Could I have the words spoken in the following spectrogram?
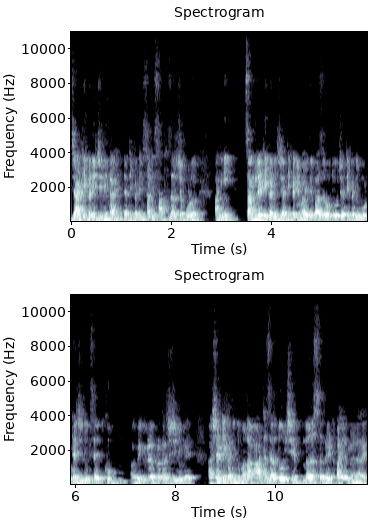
ज्या ठिकाणी जिनिंग आहे त्या ठिकाणी साडेसात हजारच्या पुढं. आणि चांगल्या ठिकाणी ज्या ठिकाणी वायदे बाजार होतो ज्या ठिकाणी मोठ्या जिनिंग्स आहेत खूप वेगवेगळ्या प्रकारचे जिनिंग आहेत अशा ठिकाणी तुम्हाला आठ हजार दोनशे प्लस रेट पाहायला मिळणार आहे.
